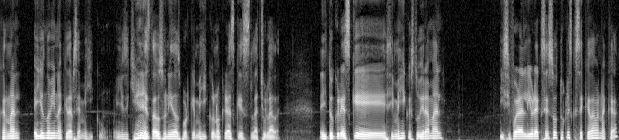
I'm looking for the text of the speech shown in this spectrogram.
Carnal, ellos no vienen a quedarse a México, ellos se quieren ir a Estados Unidos porque México no creas que es la chulada. ¿Y tú crees que si México estuviera mal y si fuera libre acceso, tú crees que se quedaban acá?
